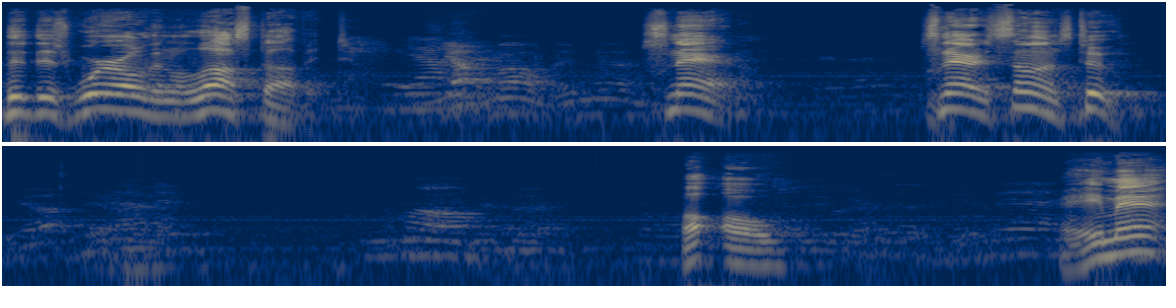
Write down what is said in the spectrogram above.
This world and the lust of it. Snare. Snare the sons too. Uh oh. Amen.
